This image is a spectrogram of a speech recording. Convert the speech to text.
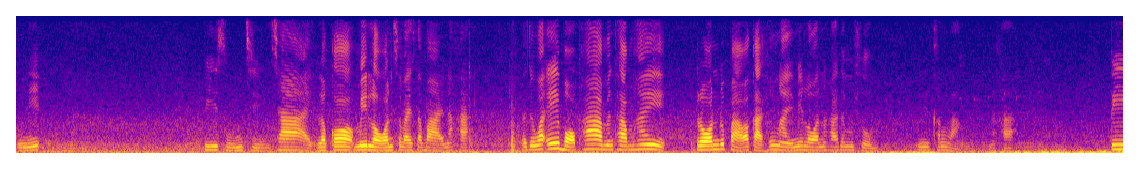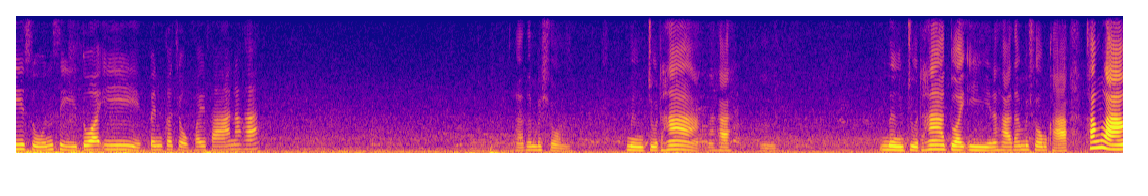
ตรงนี้ ปีศูนย์จีใช่ แล้วก็ไม่ร้อนสบายๆนะคะแต่จะว่าเอ๊เบาะผ้ามันทำให้ร้อนหรือเปล่าอากาศข้างในไม่ร้อนนะคะท่านผู้ชมนี่ข้างหลังนะคะ ปี04ตัว E เป็นกระจกไฟฟ้านะคะนะท่านผู้ชม 1.5 นะคะ 1.5 ตัว E นะคะท่านผู้ชมคะข้างหลัง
